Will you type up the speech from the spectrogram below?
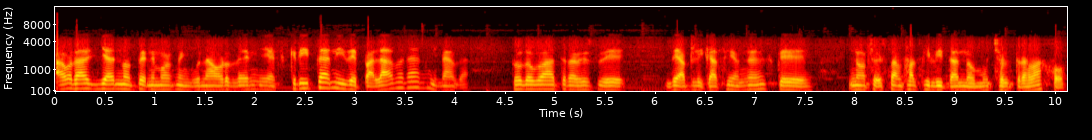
Ahora ya no tenemos ninguna orden ni escrita, ni de palabra, ni nada. Todo va a través de aplicaciones que nos están facilitando mucho el trabajo.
